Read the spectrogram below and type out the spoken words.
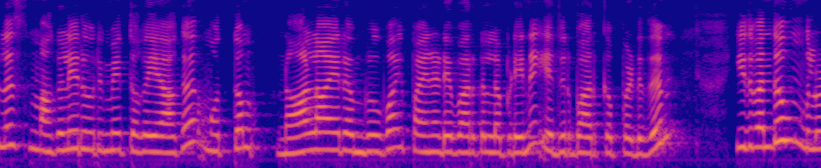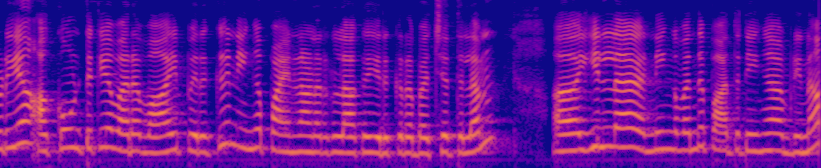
ப்ளஸ் மகளிர் உரிமை தொகையாக மொத்தம் நாலாயிரம் ரூபாய் பயனடைவார்கள் அப்படின்னு எதிர்பார்க்கப்படுது. இது வந்து உங்களுடைய அக்கௌண்ட்டுக்கே வர வாய்ப்பு இருக்குது நீங்கள் பயனாளர்களாக இருக்கிற பட்சத்தில். இல்லை நீங்கள் வந்து பார்த்துட்டீங்க அப்படின்னா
